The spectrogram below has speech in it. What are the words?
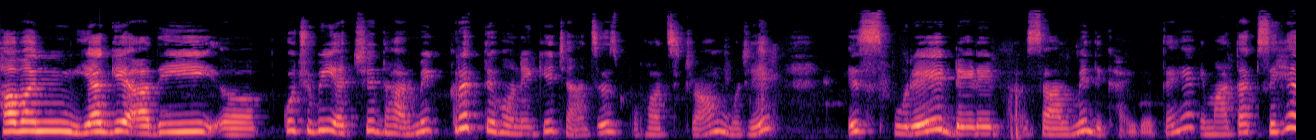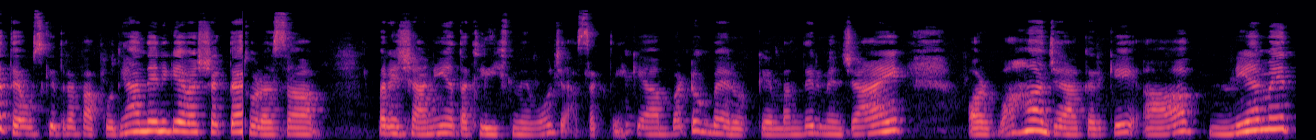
हवन, यज्ञ आदि कुछ भी अच्छे धार्मिक कृत्य होने के चांसेस बहुत स्ट्रांग मुझे इस पूरे डेढ़ साल में दिखाई देते हैं। माता सेहत है, उसकी तरफ़ आपको ध्यान देने की आवश्यकता है। थोड़ा सा परेशानी या तकलीफ़ में वो जा सकती है। कि आप बटुक भैरव के मंदिर में जाएँ और वहाँ जा करके आप नियमित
